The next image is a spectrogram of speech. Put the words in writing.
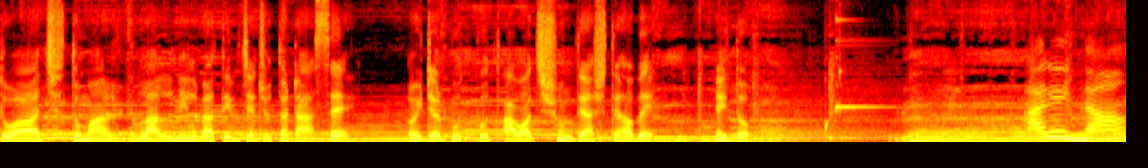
তো আজ তোমার লাল নীল বাতির যে জুতাটা আছে ওইটার পুতপুত আওয়াজ শুনতে আসতে হবে? এই তো। আরে না।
